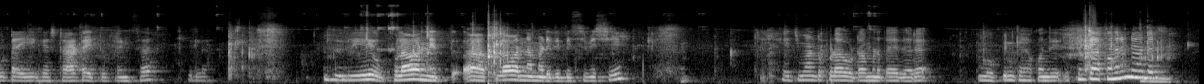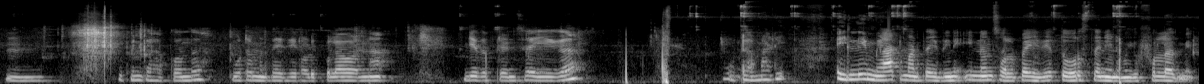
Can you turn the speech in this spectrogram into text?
ಊಟ ಈಗ ಸ್ಟಾರ್ಟ್ ಆಯಿತು ಫ್ರೆಂಡ್ಸ ಇಲ್ಲ. ಇಲ್ಲಿ ಪುಲಾವ್ ಇತ್ತು ಪುಲಾವ್ ಅನ್ನ ಮಾಡಿದೆ ಬಿಸಿ ಬಿಸಿ. ಯಜಮಾನ್ರು ಕೂಡ ಊಟ ಮಾಡ್ತಾ ಇದ್ದಾರೆ. ಉಪ್ಪಿನಕಾಯಿ ಹಾಕೊಂಡಿ, ಉಪ್ಪಿನಕಾಯಿ ಹಾಕೊಂಡ್ರೆ ನೀವು ಅದೇ ಹ್ಞೂ ಉಪ್ಪಿನಕಾಯಿ ಹಾಕ್ಕೊಂಡು ಊಟ ಮಾಡ್ತಾ ಇದ್ದೀವಿ ನೋಡಿ ಪುಲಾವನ್ನ ಇದು ಫ್ರೆಂಡ್ಸ ಈಗ ಊಟ ಮಾಡಿ ಇಲ್ಲಿ ಮ್ಯಾಟ್ ಮಾಡ್ತಾ ಇದ್ದೀನಿ. ಇನ್ನೊಂದು ಸ್ವಲ್ಪ ಇದೆ, ತೋರಿಸ್ತೇನೆ ನಿಮಗೆ ಫುಲ್ ಆದಮೇಲೆ.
